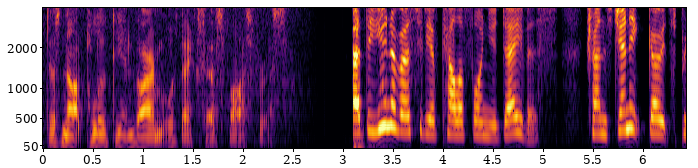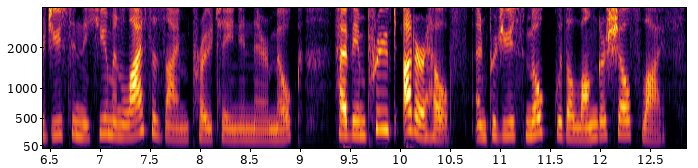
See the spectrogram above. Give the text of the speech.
does not pollute the environment with excess phosphorus. At the University of California, Davis, transgenic goats producing the human lysozyme protein in their milk have improved udder health and produce milk with a longer shelf life.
